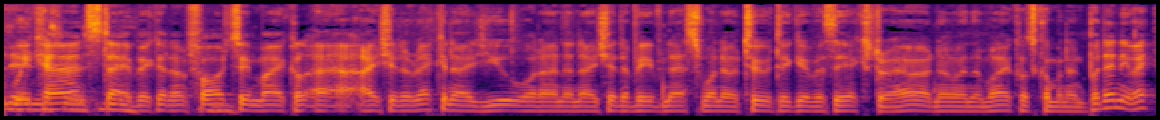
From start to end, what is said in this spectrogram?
We can't stay because unfortunately, Michael, I, I should have recognised you one on, and I should have even asked one or two to give us the extra hour knowing that Michael's coming in. But anyway,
